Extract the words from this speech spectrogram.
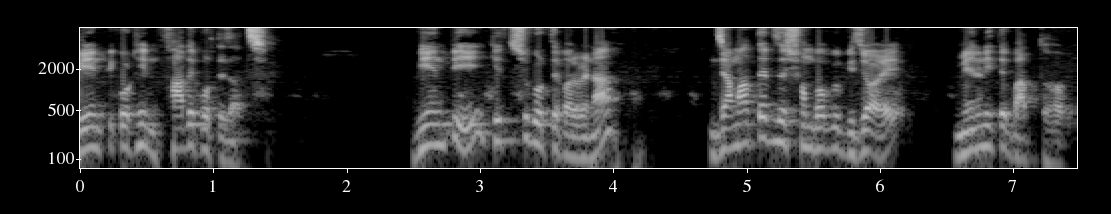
বিএনপি কঠিন ফাঁদে পড়তে যাচ্ছে। বিএনপি কিচ্ছু করতে পারবে না। জামাতের যে সম্ভাব্য বিজয় মেনে নিতে বাধ্য হবে।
